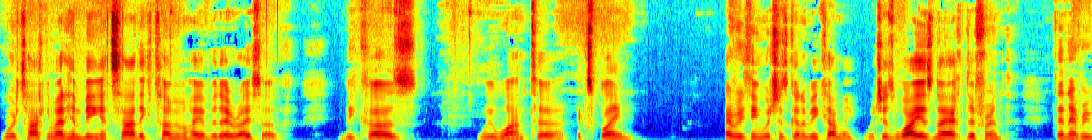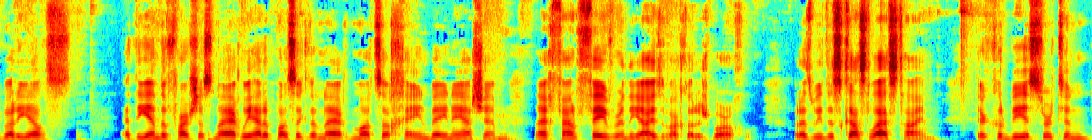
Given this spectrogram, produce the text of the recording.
we're talking about him being a tzaddik tamim haya b'deiraisav, because we want to explain everything which is going to be coming, which is why is Noach different than everybody else. At the end of Parshas Noach, we had a pasuk that Noach motza beinei Hashem. Noach found favor in the eyes of Hakadosh Baruch Hu. But as we discussed last time, there could be a certain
